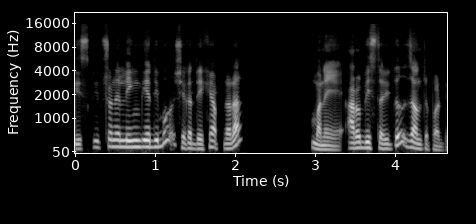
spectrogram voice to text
ডিসক্রিপশনে লিংক দিয়ে দিব, সেটা দেখে আপনারা মানে আরও বিস্তারিত জানতে পারবেন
